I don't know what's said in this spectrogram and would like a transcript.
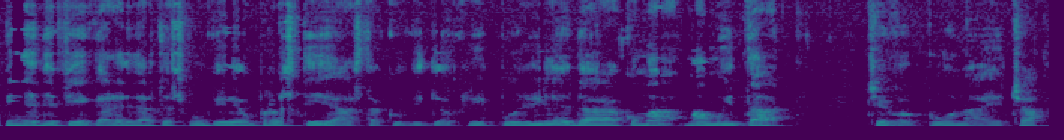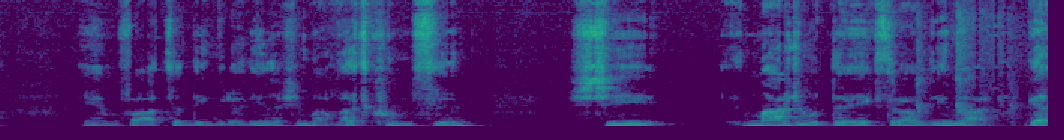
Bine, de fiecare dată spun că e o prostie asta cu videoclipurile, dar acum m-am uitat ce vă pun aici, e în față din grădină și mă văd cum sunt și mă ajută extraordinar. Că,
